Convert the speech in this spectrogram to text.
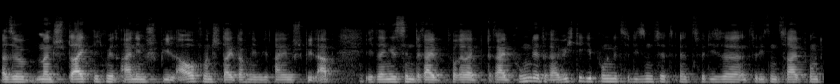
Also man steigt nicht mit einem Spiel auf, man steigt auch nicht mit einem Spiel ab. Ich denke, es sind drei, drei, drei Punkte, drei wichtige Punkte zu diesem, äh, zu dieser, zu diesem Zeitpunkt.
